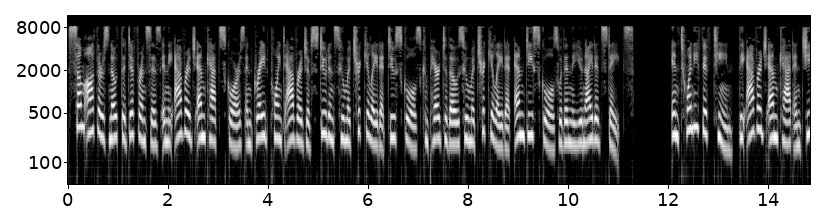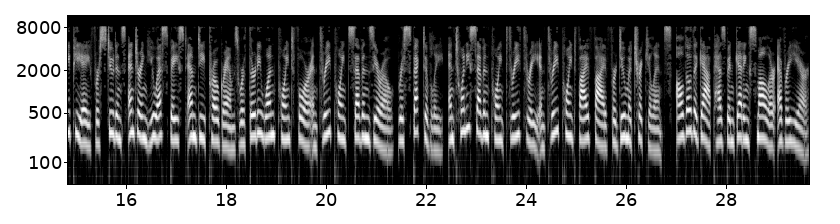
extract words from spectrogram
Some authors note the differences in the average MCAT scores and grade point average of students who matriculate at DO schools compared to those who matriculate at MD schools within the United States. In 2015, the average MCAT and GPA for students entering U.S.-based MD programs were 31.4 and 3.70, respectively, and 27.33 and 3.55 for DO matriculants, although the gap has been getting smaller every year.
